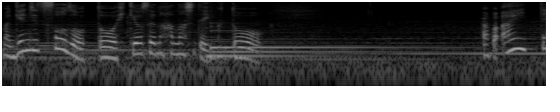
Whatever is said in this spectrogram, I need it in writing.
まあ、現実創造と引き寄せの話でいくとやっぱ相手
